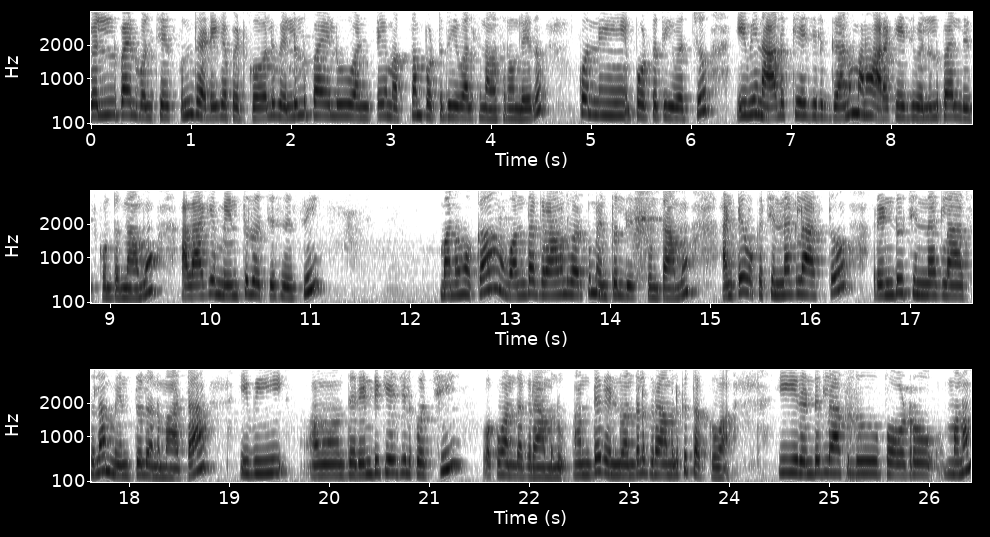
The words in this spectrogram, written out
వెల్లుల్లిపాయలు ఒలిచేసుకుని రెడీగా పెట్టుకోవాలి. వెల్లుల్లిపాయలు అంటే మొత్తం పొట్టు తీయవలసిన అవసరం లేదు. కొన్ని పొట్టు తీయవచ్చు. ఇవి నాలుగు కేజీలకు గాను మనం అర కేజీ వెల్లుల్లిపాయలు తీసుకుంటున్నాము. అలాగే మెంతులు వచ్చేసేసి మనం ఒక వంద గ్రాముల వరకు మెంతులు తీసుకుంటాము. అంటే ఒక చిన్న గ్లాస్తో రెండు చిన్న గ్లాసుల మెంతులు అనమాట ఇవి రెండు కేజీలకు వచ్చి ఒక వంద గ్రాములు. అంటే రెండు వందల గ్రాములకు తక్కువ. ఈ రెండు గ్లాసులు పౌడరు మనం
